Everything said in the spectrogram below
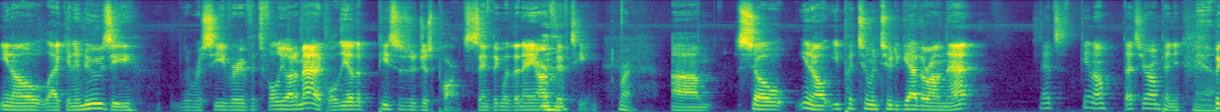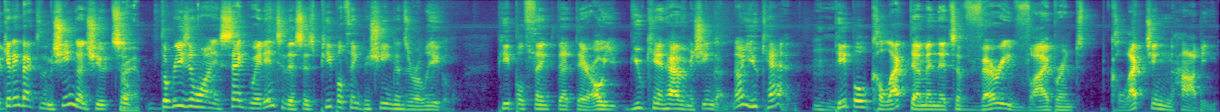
You know, like in an Uzi, the receiver, if it's fully automatic, all the other pieces are just parts. Same thing with an AR-15. Right. Um, so you know, you put two and two together on that. That's you know that's your own opinion. Yeah. But getting back to the machine gun shoot, so Right. the reason why I segued into this is people think machine guns are illegal. People think that they're oh you, you can't have a machine gun. No, you can. Mm-hmm. People collect them, and it's a very vibrant collecting hobby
